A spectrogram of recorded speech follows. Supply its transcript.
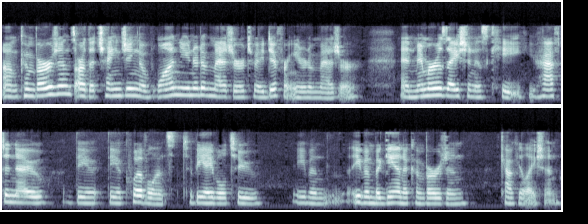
Um, conversions are the changing of one unit of measure to a different unit of measure and memorization is key. You have to know the the equivalents to be able to even even begin a conversion calculation.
